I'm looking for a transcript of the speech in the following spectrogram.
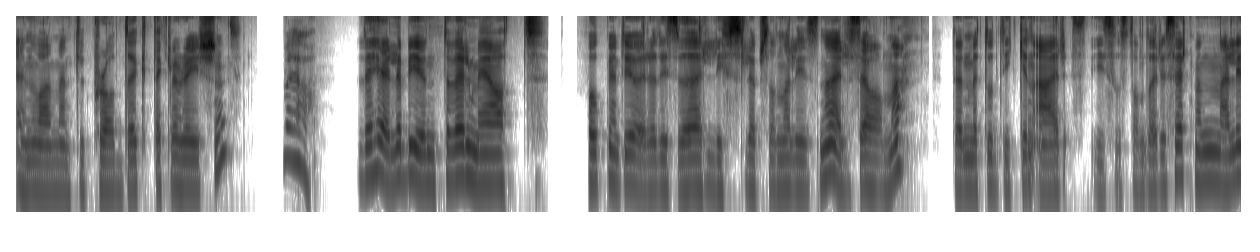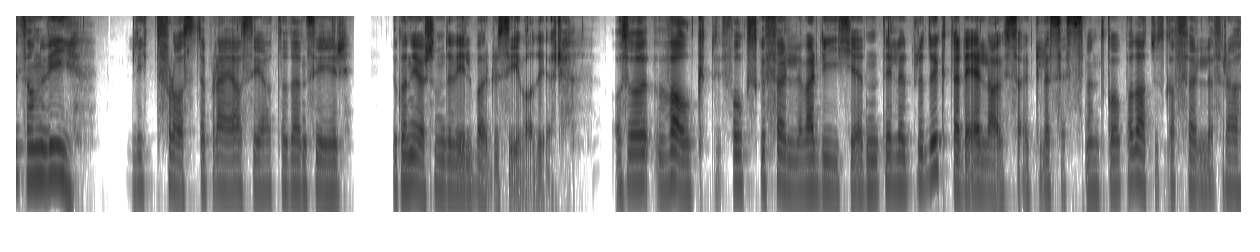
Environmental Product Declarations. Ja. Det hele begynte vel med at folk begynte å gjøre disse livsløpsanalysene, LCA-ene. Den metodikken er ISO-standardisert, men den er litt sånn vid. Litt flåste, pleier jeg å si, at den sier du kan gjøre som du vil, bare du sier hva du gjør. Og så valgte folk skulle følge verdikjeden til et produkt. Det er det Life Cycle Assessment går på, da, at du skal følge fra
